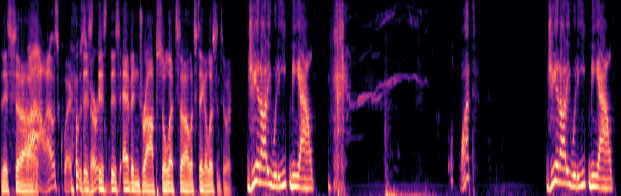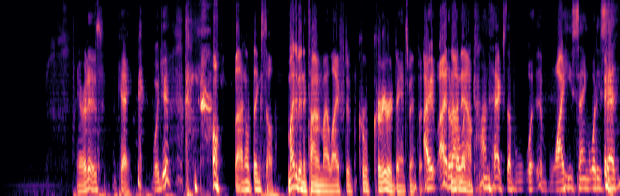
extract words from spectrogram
This uh, Wow, that was quick. That was this very this this Evan drop. So let's uh, let's take a listen to it. Giannotti would eat me out. What? Giannotti would eat me out. There it is. Okay. Would you? no, I don't think so. Might have been a time in my life to career advancement, but I, I don't not know now. what the context of, what, of why he's saying what he said,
